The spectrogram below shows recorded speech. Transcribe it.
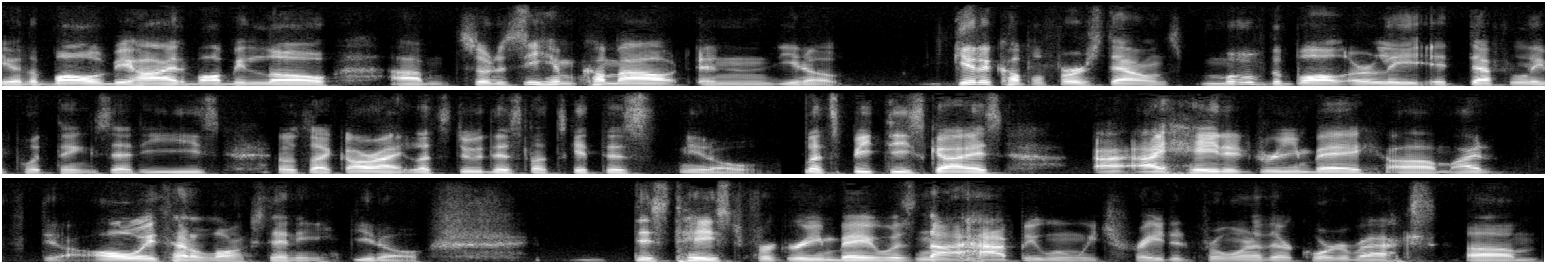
you know, the ball would be high, the ball be low. Um, so to see him come out and, you know, get a couple first downs, move the ball early, it definitely put things at ease. It was like, all right, let's do this. Let's get this, you know, let's beat these guys. I, I hated Green Bay. Um, I always had a long-standing, you know, distaste for Green Bay was not happy when we traded for one of their quarterbacks. Um,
